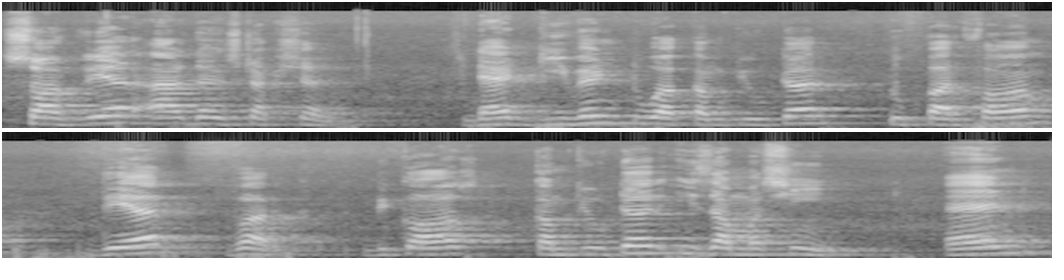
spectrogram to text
Software are the instruction that given to a computer to perform their work because computer is a machine and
